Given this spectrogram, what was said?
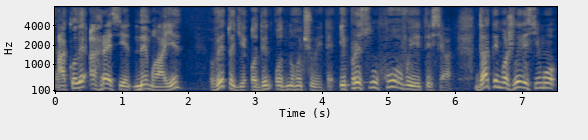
так. А коли агресії немає, ви тоді один одного чуєте і прислуховуєтеся, дати можливість йому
